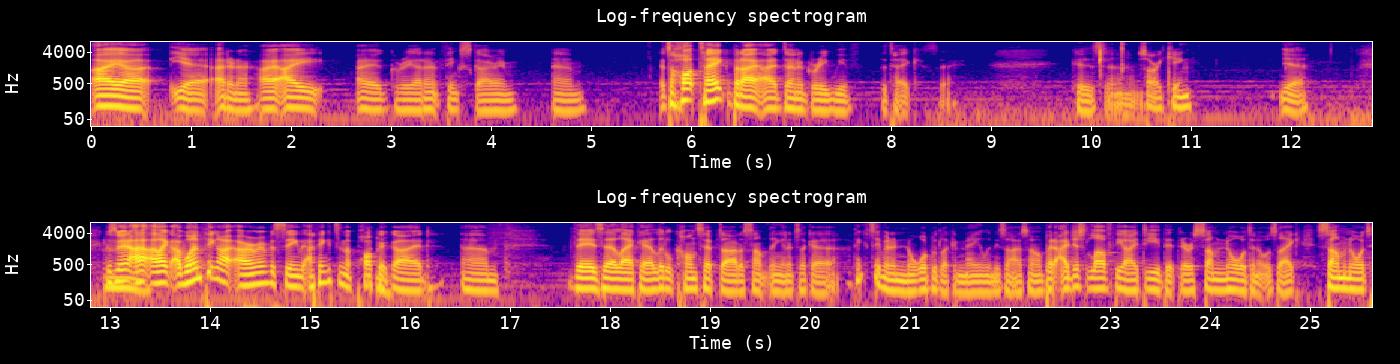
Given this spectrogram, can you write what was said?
I uh, yeah, I don't know. I I I agree. I don't think Skyrim. Um, it's a hot take, but I I don't agree with the take. Because um, Sorry, King. yeah, because man, I, I like one thing I, I remember seeing. I think it's in the Pocket Guide. Um, there's a like a little concept art or something, and it's like a I think it's even a Nord with like a nail in his eye or something. But I just love the idea that there are some Nords, and it was like some Nords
